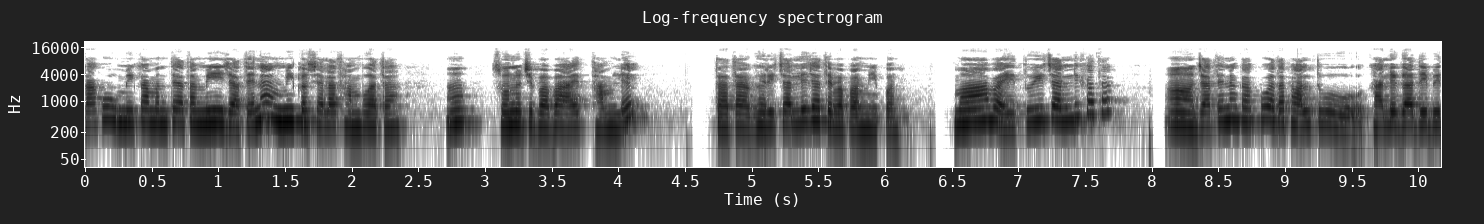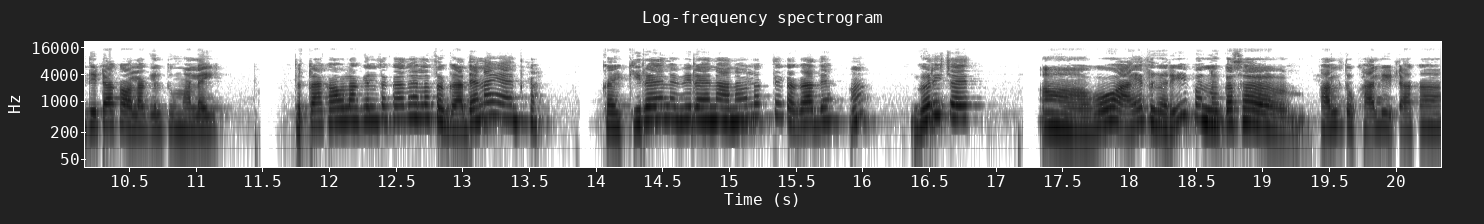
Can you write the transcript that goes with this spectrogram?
काकू मी का म्हणते आता मी जाते ना मी कशाला थांबू आता? हं? सोनूचे बाबा आहेत थांबले. तर आता घरी चालले जाते बाबा मी पण. मा बाई तूही चालली का आता? जाते ना काकू आता फालतू खाली गादी बिदी टाकावं लागेल तुम्हालाही. तर टाकावं लागेल तर काय झालं तर गाद्या नाही आहेत का? काही किरायानं बिरायानं आणावं लागते का गाद्या? हं? घरीच आहेत. हो आहेत घरी पण कसं फालतू खाली टाका.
